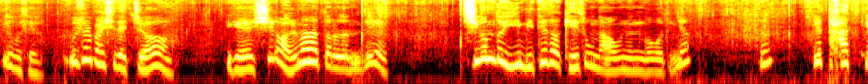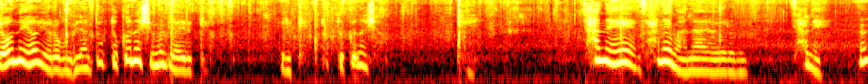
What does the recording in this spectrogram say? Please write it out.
이거 보세요. 우슬밭이 됐죠. 이게 씨가 얼마나 떨어졌는지 지금도 이 밑에서 계속 나오는 거거든요. 응? 이게 다 연해요, 여러분. 그냥 뚝뚝 끊으시면 돼요, 이렇게. 이렇게 뚝뚝 끊으셔. 이렇게. 산에, 산에 많아요, 여러분. 산에. 응?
